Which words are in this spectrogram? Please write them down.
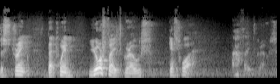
The strength that when your faith grows, guess what? My faith grows.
